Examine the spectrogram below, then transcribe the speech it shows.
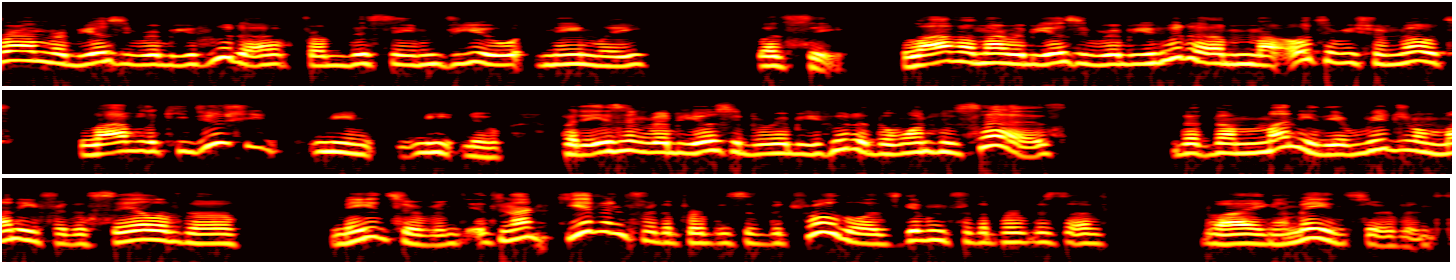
from Rabbi Yossi Rabbi Yehuda from the same view, namely, let's see, Lav Amar Rabbi Yossi Rabbi Yehuda Ma'ot Rishonot Lav Lekidushi Nitnu. But isn't Rabbi Yossi Rabbi Yehuda the one who says that the money, the original money for the sale of the maidservant, it's not given for the purpose of betrothal, it's given for the purpose of buying a maidservant.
